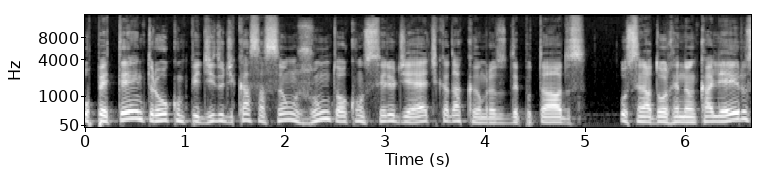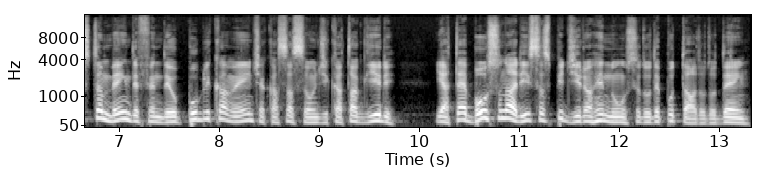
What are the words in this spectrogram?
O PT entrou com pedido de cassação junto ao Conselho de Ética da Câmara dos Deputados. O senador Renan Calheiros também defendeu publicamente a cassação de Kataguiri, e até bolsonaristas pediram a renúncia do deputado do DEM.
